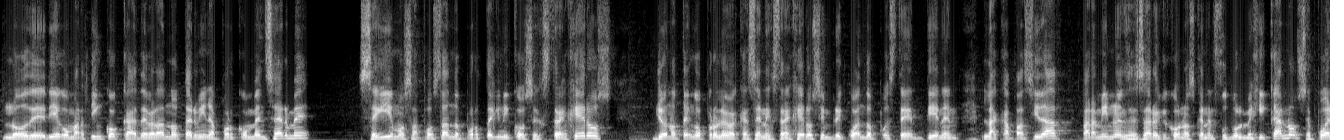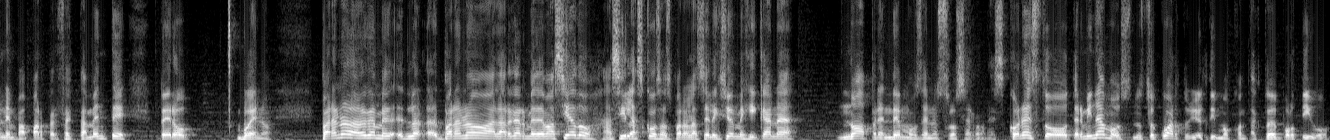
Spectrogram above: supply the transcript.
Lo de Diego Martín Coca de verdad no termina por convencerme. Seguimos apostando por técnicos extranjeros. Yo no tengo problema que sean extranjeros siempre y cuando pues tienen la capacidad. Para mí no es necesario que conozcan el fútbol mexicano, se pueden empapar perfectamente, pero bueno, para no alargarme, para no alargarme demasiado, así las cosas para la selección mexicana, no aprendemos de nuestros errores. Con esto terminamos nuestro cuarto y último contacto deportivo.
